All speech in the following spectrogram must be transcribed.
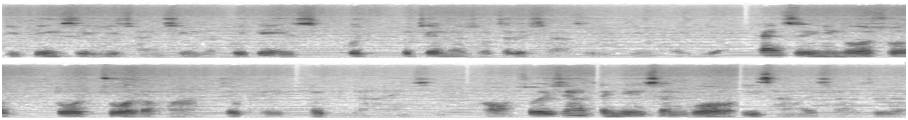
一定是遗传性的，不一定是不不见得说这个小孩子一定会有。但是你如果说多做的话，就可以会比较安心。好，所以像曾经生过异常的小孩子的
